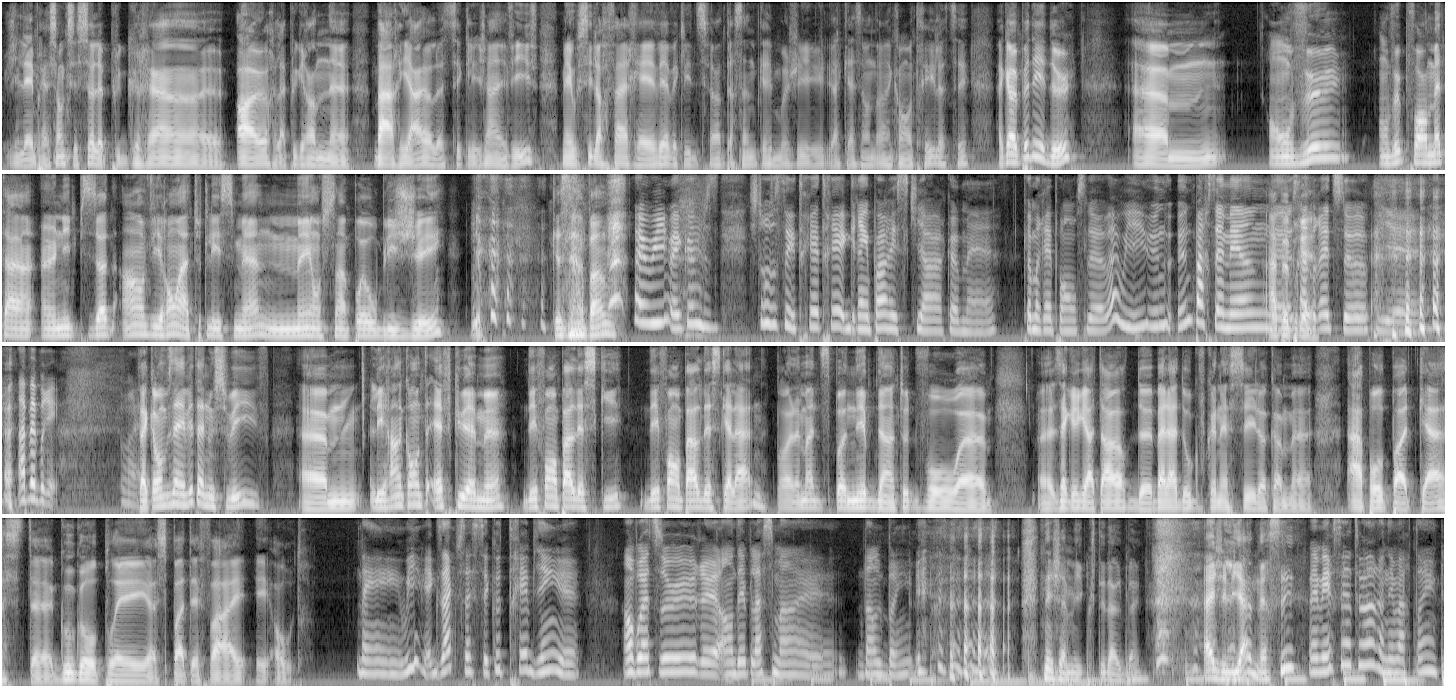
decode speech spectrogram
j'ai l'impression que c'est ça le plus grand euh, heure, la plus grande barrière là, que les gens vivent, mais aussi leur faire rêver avec les différentes personnes que moi j'ai eu l'occasion de rencontrer. Là, fait qu'un peu des deux. On veut on pouvoir mettre un épisode environ à toutes les semaines, mais on se sent pas obligé. Qu'est-ce que tu en penses? Ah oui, mais comme je, trouve que c'est très, très grimpeur et skieur comme, euh, comme réponse. Là. Ben oui, une, une par semaine, À peu euh, près. ça devrait être ça. Puis, euh, à peu près. Ouais. Fait qu'on vous invite à nous suivre. Les rencontres FQME, des fois on parle de ski, des fois on parle d'escalade, probablement disponible dans tous vos euh, agrégateurs de balado que vous connaissez, là, comme euh, Apple Podcast, euh, Google Play, Spotify et autres. Ben oui, exact. Ça s'écoute très bien en voiture, euh, en déplacement, euh, dans le bain. N'ai jamais écouté dans le bain. Hey, Juliane, merci. ben, merci à toi, René Martin.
